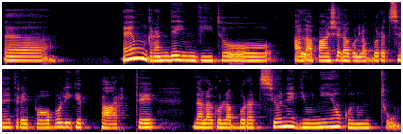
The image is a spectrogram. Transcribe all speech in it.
Uh, è un grande invito alla pace e alla collaborazione tra i popoli che parte dalla collaborazione di un io con un tu,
